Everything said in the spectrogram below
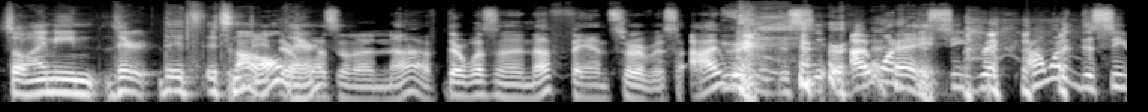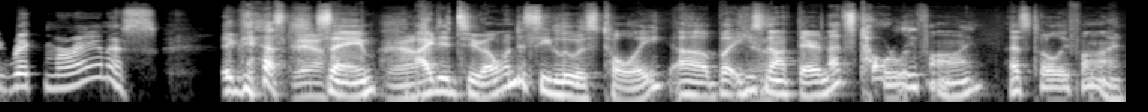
so I mean there it's it's not I mean, all there there wasn't enough. There wasn't enough fan service. I wanted to see. I wanted to see Rick. I wanted to see Rick Moranis. Yes, Yeah. same. Yeah. I did too. I wanted to see Louis Tully, uh, but he's not there, and that's totally fine. That's totally fine.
